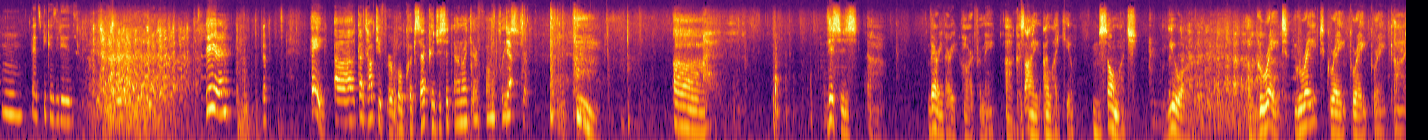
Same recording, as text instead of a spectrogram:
Hmm, that's because it is. Ian. Yep. Hey, uh, gotta talk to you for a real quick sec. Could you sit down right there for me, please? Yeah, sure. uh, this is uh, very, very hard for me because I, I like you so much. You are a great, great, great, great, great guy.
